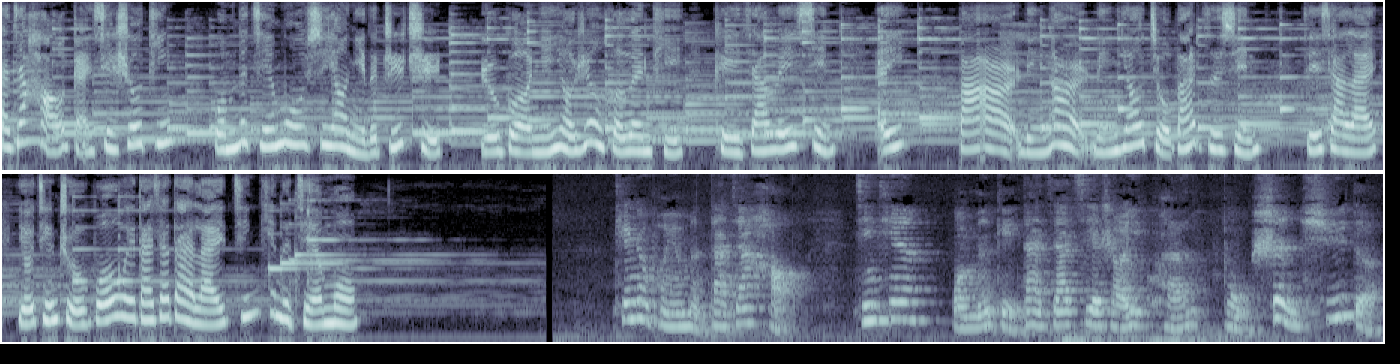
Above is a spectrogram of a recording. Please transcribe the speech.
大家好，感谢收听我们的节目，需要你的支持。如果您有任何问题，可以加微信 a 八二零二零幺九八咨询。接下来有请主播为大家带来今天的节目。听众朋友们，大家好，今天我们给大家介绍一款补肾虚的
